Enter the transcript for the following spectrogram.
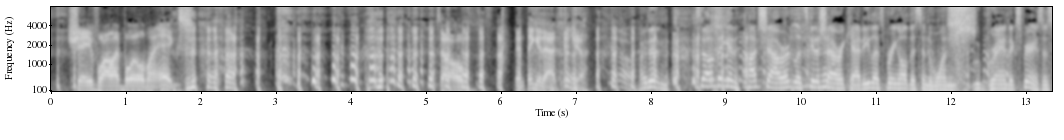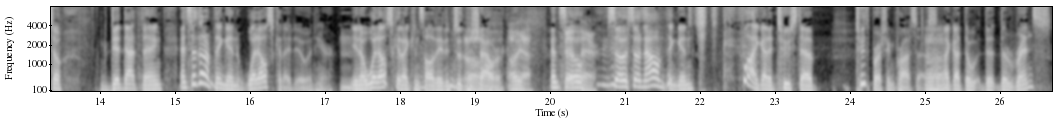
Shave while I boil my eggs. so, didn't think of that, did you? No, I didn't. So I'm thinking hot shower. Let's get a shower caddy. Let's bring all this into one grand experience. And so did that thing. And so then I'm thinking, what else could I do in here? You know, what else can I consolidate into the shower? Oh yeah. And Been so, there. so, so now I'm thinking, well, I got a two step toothbrushing process. Uh-huh. I got the, the, the rinse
